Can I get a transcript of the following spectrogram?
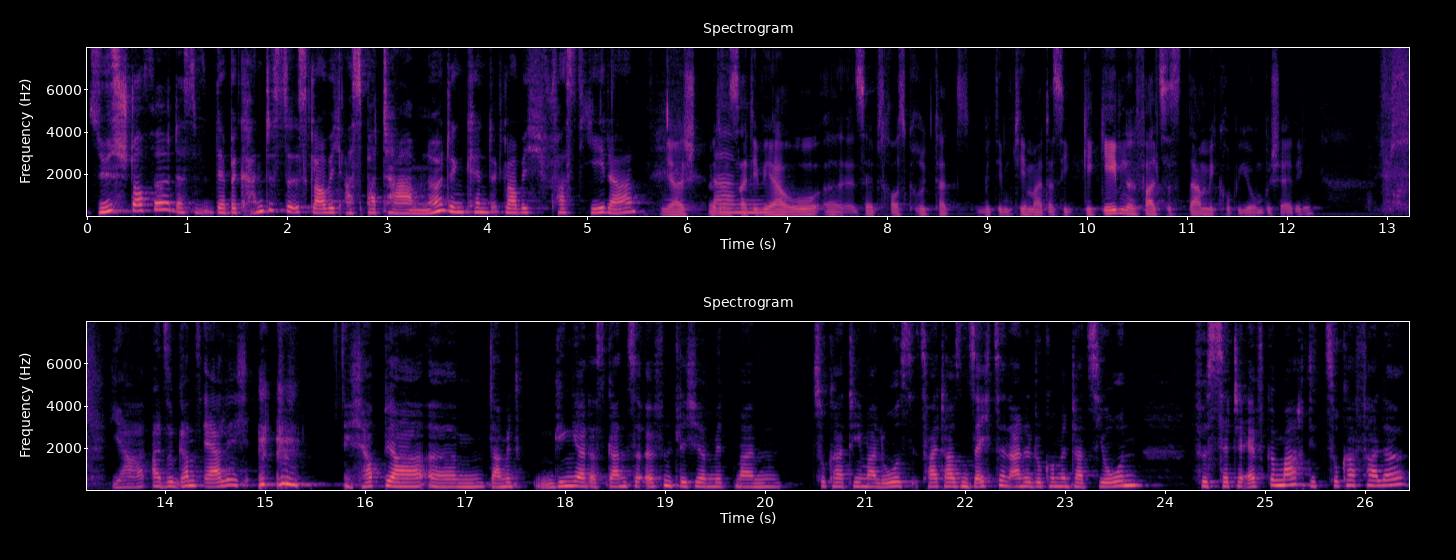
Süßstoffe. Das, der bekannteste ist, glaube ich, Aspartam. Ne? Den kennt, glaube ich, fast jeder. Ja, ähm, seit die WHO äh, selbst rausgerückt hat mit dem Thema, dass sie gegebenenfalls das Darmmikrobiom beschädigen. Ja, also ganz ehrlich, ich habe ja, ähm, damit ging ja das ganze Öffentliche mit meinem Zuckerthema los. 2016 eine Dokumentation fürs ZDF gemacht, die Zuckerfalle.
